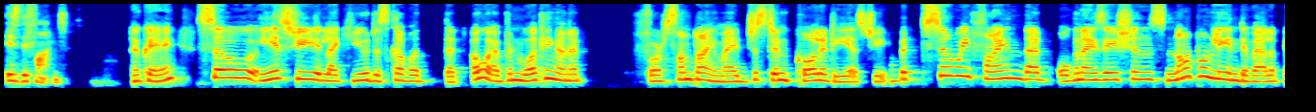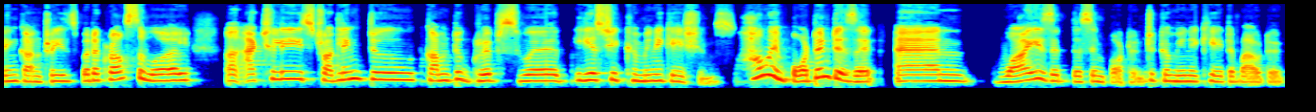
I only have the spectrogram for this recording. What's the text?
is defined. Okay. So ESG, like you discovered that, oh, I've been working on it for some time. I just didn't call it ESG. But still, we find that organizations, not only in developing countries, but across the world, are actually struggling to come to grips with ESG communications. How important is it? And why is it this important to communicate about it?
